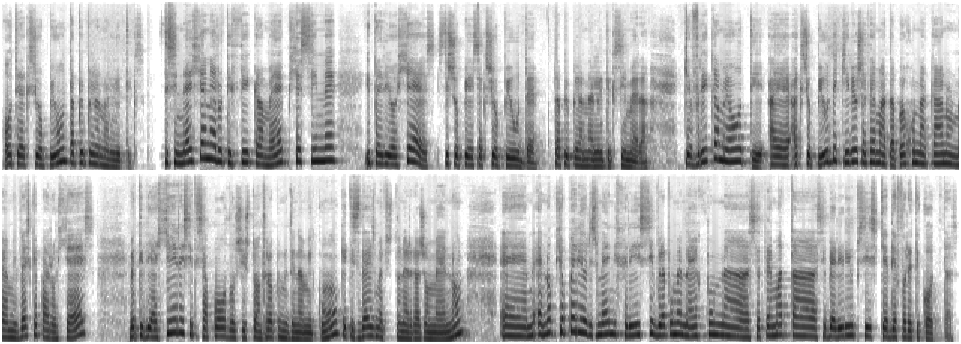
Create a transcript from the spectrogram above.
ότι αξιοποιούν τα people analytics. Στη συνέχεια αναρωτηθήκαμε ποιες είναι οι περιοχές στις οποίες αξιοποιούνται τα People Analytics σήμερα και βρήκαμε ότι ε, αξιοποιούνται κυρίως σε θέματα που έχουν να κάνουν με αμοιβές και παροχές, με τη διαχείριση της απόδοσης του ανθρώπινου δυναμικού και της δέσμευσης των εργαζομένων, ε, ενώ πιο περιορισμένη χρήση βλέπουμε να έχουν ε, σε θέματα συμπερίληψης και διαφορετικότητας.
